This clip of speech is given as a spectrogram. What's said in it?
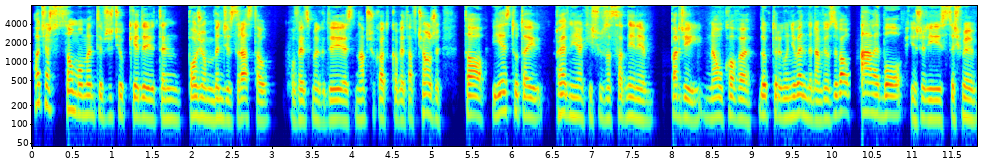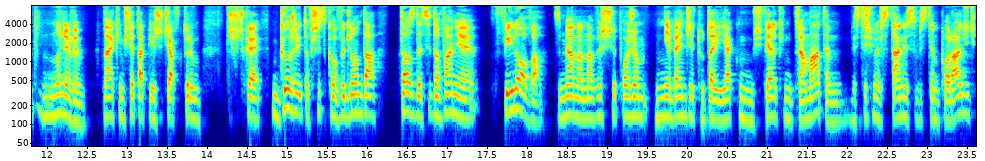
chociaż są momenty w życiu, kiedy ten poziom będzie wzrastał powiedzmy, gdy jest na przykład kobieta w ciąży, to jest tutaj pewnie jakieś uzasadnienie bardziej naukowe, do którego nie będę nawiązywał, ale bo jeżeli jesteśmy, no nie wiem, na jakimś etapie życia, w którym troszeczkę gorzej to wszystko wygląda, to zdecydowanie chwilowa zmiana na wyższy poziom nie będzie tutaj jakimś wielkim dramatem. Jesteśmy w stanie sobie z tym poradzić.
